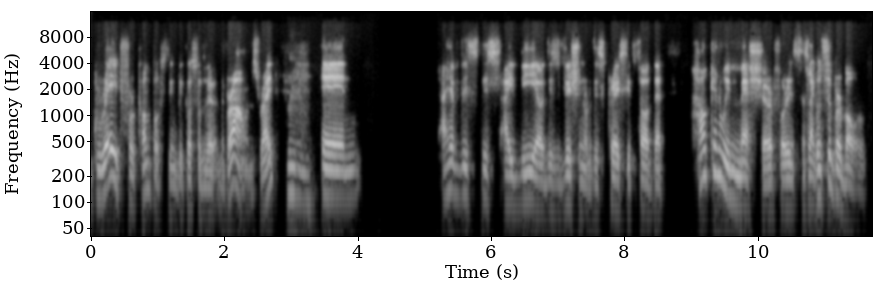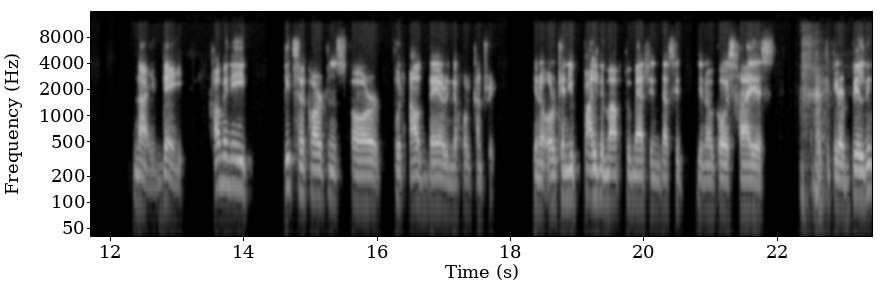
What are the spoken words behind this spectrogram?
great for composting because of the, the browns, right? Mhm. and i have this this idea or this vision or this crazy thought that how can we measure for instance like on super bowl night day how many pizza cartons are put out there in the whole country you know or can you pile them up to imagine does it you know go as high as a particular building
